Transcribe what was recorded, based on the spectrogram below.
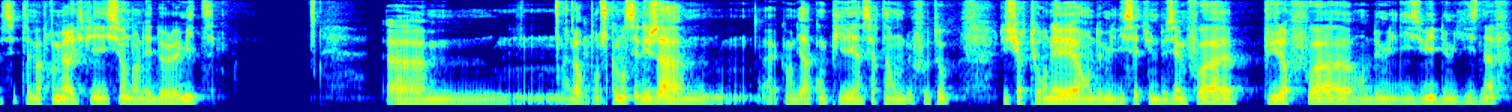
c'était ma première expédition dans les Dolomites. Euh, alors, bon, je commençais déjà à, comment dire, à compiler un certain nombre de photos. J'y suis retourné en 2017 une deuxième fois, plusieurs fois en 2018, 2019.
